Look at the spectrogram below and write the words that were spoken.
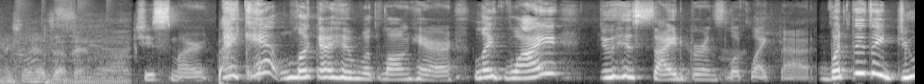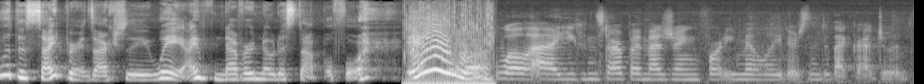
Thanks for the heads up, man. She's smart. I can't look at him with long hair. Like, why do his sideburns look like that? What did they do with his sideburns, actually? Wait, I've never noticed that before. Ew! Well, uh, you can start by measuring 40 milliliters into that graduate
